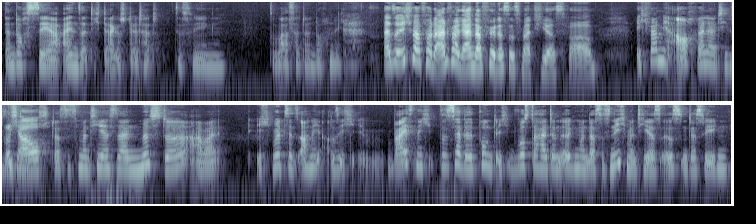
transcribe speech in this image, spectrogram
dann doch sehr einseitig dargestellt hat. Deswegen, so war es halt dann doch nicht. Also ich war von Anfang an dafür, dass es Matthias war. Ich war mir auch relativ sicher, auch. dass es Matthias sein müsste, aber ich würde es jetzt auch nicht, also ich weiß nicht, das ist halt der Punkt. Ich wusste halt dann irgendwann, dass es nicht Matthias ist und deswegen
